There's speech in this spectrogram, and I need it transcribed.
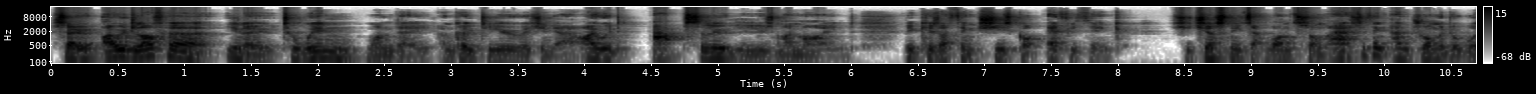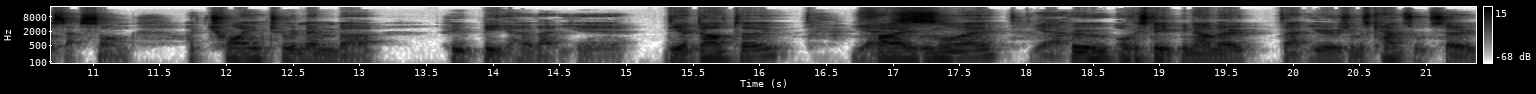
So I would love her, you know, to win one day and go to Eurovision. I would absolutely lose my mind because I think she's got everything. She just needs that one song. I actually think Andromeda was that song. I'm trying to remember who beat her that year. Diodato, Yes. Fai Rumore, Yeah. who obviously we now know that Eurovision was cancelled, so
